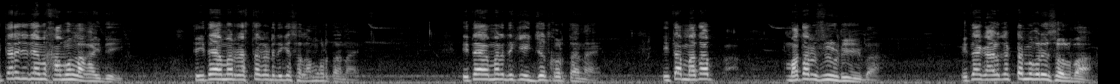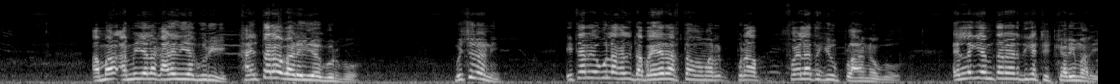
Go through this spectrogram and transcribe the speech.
ইতারে যদি আমি খামল লাগাই দেই, তো ইতা আমার রাস্তাঘাটে দিকে সালাম করতা নাই। ইতা আমার দিকে ইজ্জত করতা নাই। ইতা মাথা মাথার উপরে উঠি দিবা ইতা গাড়ি কাট্টামি করে চলবা। আমার আমি যেলা গাড়ি লিয়া ঘুরি খাইল তারাও গাড়ি লিয়া ঘুরবো। বুঝছ না নি? ইতারে ওগুলা খালি দাবাইয়ে রাখতাম আমার পুরা ফয়লা থেকে প্লান হব। এর লাগে আমি তারার দিকে টিটকারি মারি।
